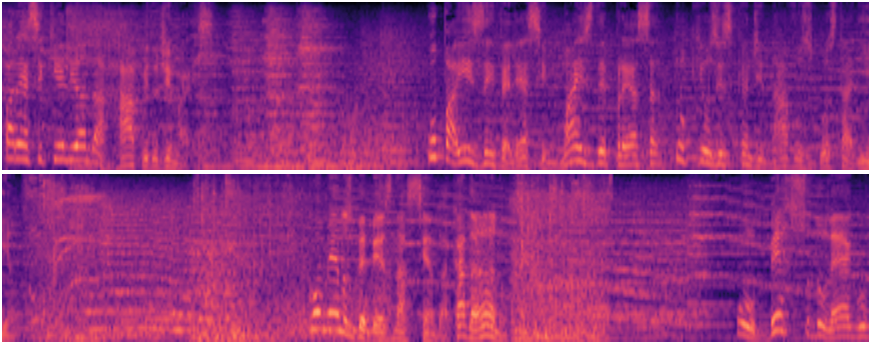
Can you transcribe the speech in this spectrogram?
parece que ele anda rápido demais. O país envelhece mais depressa do que os escandinavos gostariam. Com menos bebês nascendo a cada ano, o berço do Lego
